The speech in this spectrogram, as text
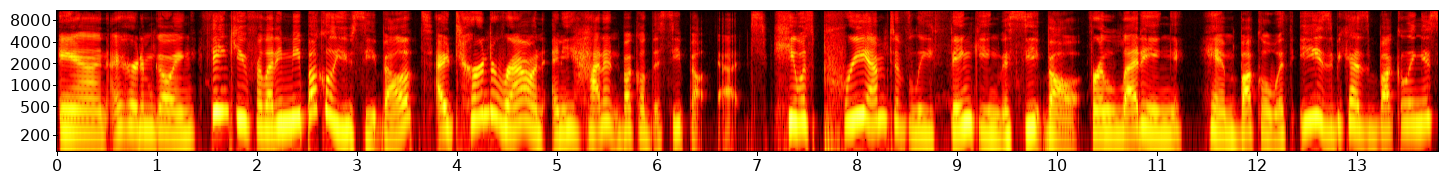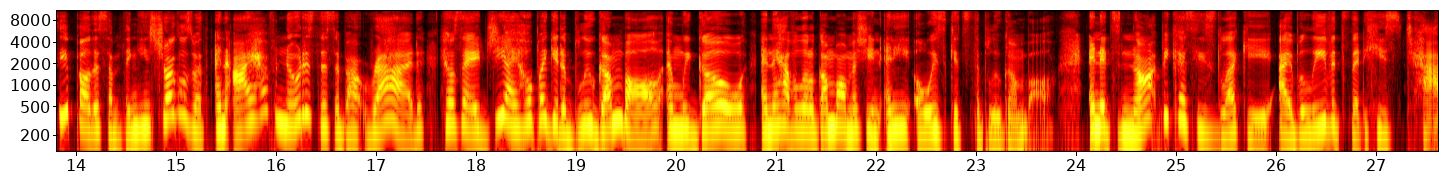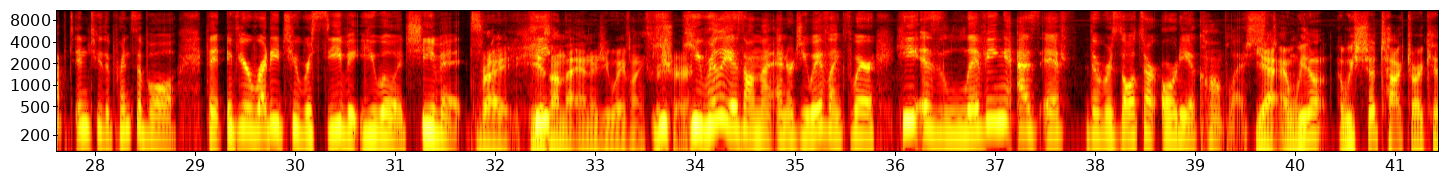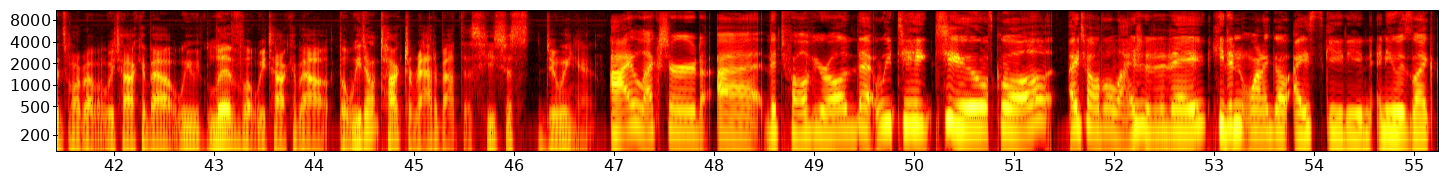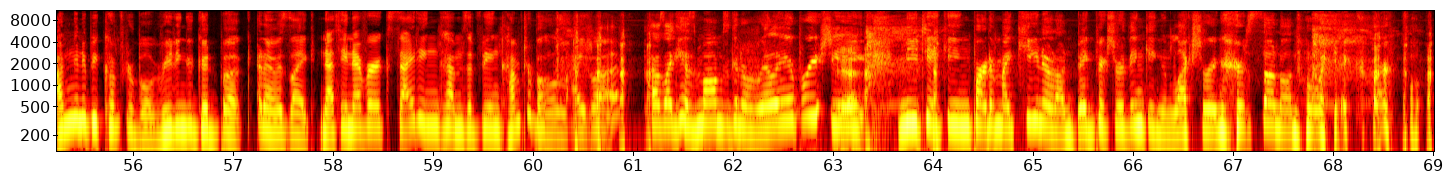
and I heard him going, Thank you for letting me buckle you, seatbelt. I turned around and he hadn't buckled the seatbelt yet. He was preemptively thanking the seatbelt for letting him buckle with ease because buckling his seatbelt is something he struggles with. And I have noticed this about Rad. He'll say, Gee, I hope I get a blue gumball. And we go and they have a little gumball machine and he always gets the blue gumball. And it's not because he's lucky. I believe it's that he's tapped into the principle that if you're ready to receive it, you will achieve it. Right. He, He- is on that energy wavelength for He, sure. he really is on that energy wavelength where he is living as if the results are already accomplished. yeah, and we don't we should talk to our kids more about what we talk about. We live what we talk about, but we don't talk to Rad about this. He's just doing it. I lectured uh, the 12 year old that we take to school. I told Elijah today he didn't want to go ice skating and he was like, I'm going to be comfortable reading a good book. And I was like, nothing ever exciting comes of being comfortable, Elijah. I was like, his mom's going to really appreciate me taking part of my keynote on big picture thinking and lecturing her son on the way to carpool.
